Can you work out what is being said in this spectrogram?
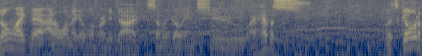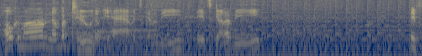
Don't like that. I don't want Mega Lopunny to die. So I'm going to go into... I have a... Let's go into Pokemon number two that we have. It's going to be... It's going to be... It's...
